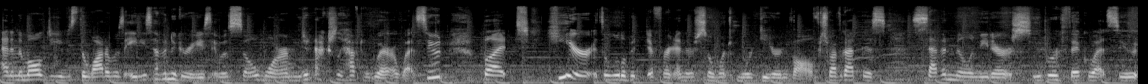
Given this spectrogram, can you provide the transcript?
and in the Maldives, the water was 87 degrees. It was so warm, you didn't actually have to wear a wetsuit, but here it's a little bit different and there's so much more gear involved. So I've got this 7 millimeter super thick wetsuit.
